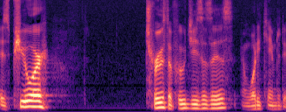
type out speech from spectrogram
is pure truth of who Jesus is and what he came to do.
